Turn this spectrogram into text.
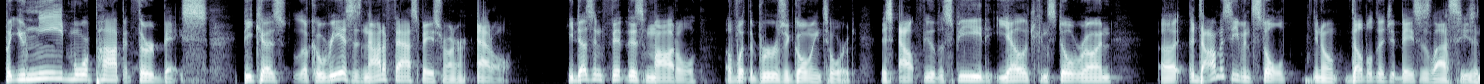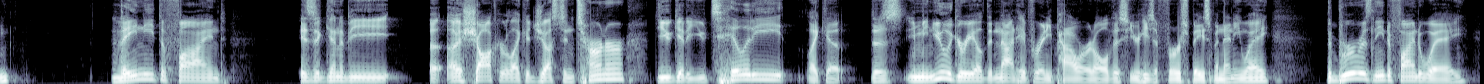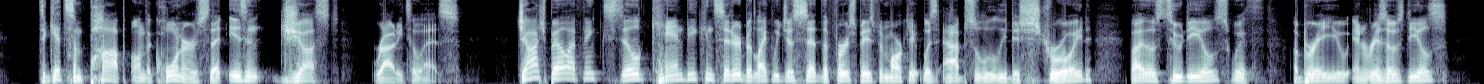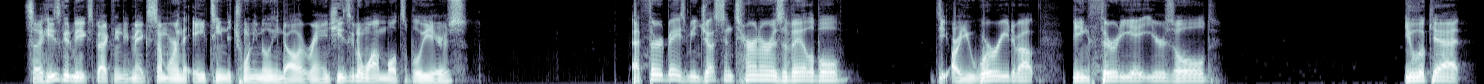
But you need more pop at third base because, look, Urias is not a fast base runner at all. He doesn't fit this model of what the Brewers are going toward. This outfield of speed, Yelich can still run. Uh, Adames even stole, you know, double digit bases last season. They need to find is it going to be a, a, shocker like a Justin Turner? Do you get a utility like a does I mean Yuli Gurriel did not hit for any power at all this year. He's a first baseman anyway. The Brewers need to find a way to get some pop on the corners that isn't just Rowdy Tellez. Josh Bell, I think, still can be considered, but like we just said, the first baseman market was absolutely destroyed by those two deals with Abreu and Rizzo's deals. So he's going to be expecting to make somewhere in the 18 to 20 million dollar range. He's going to want multiple years. At third base, I mean Justin Turner is available. Are you worried about being 38 years old? You look at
